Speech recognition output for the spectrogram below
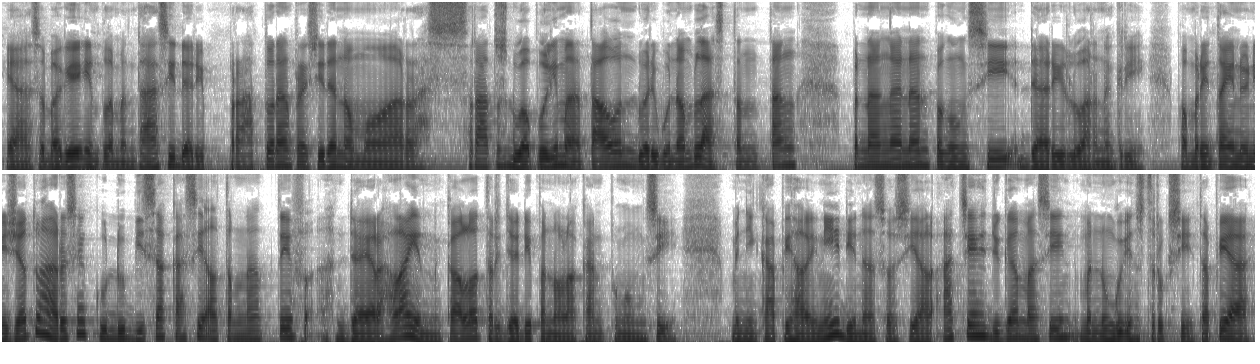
Ya, sebagai implementasi dari peraturan Presiden nomor 125 tahun 2016 tentang penanganan pengungsi dari luar negeri. Pemerintah Indonesia tuh harusnya kudu bisa kasih alternatif daerah lain kalau terjadi penolakan pengungsi. Menyikapi hal ini, Dinas Sosial Aceh juga masih menunggu instruksi. Tapi ya,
